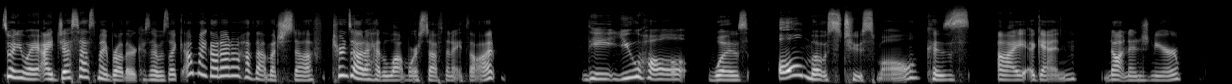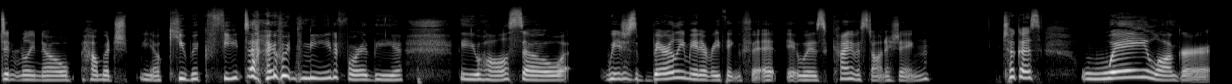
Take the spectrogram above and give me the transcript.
so, anyway, I just asked my brother because I was like, oh my God, I don't have that much stuff. Turns out I had a lot more stuff than I thought. The U Haul was almost too small because I, again, not an engineer, didn't really know how much you know cubic feet I would need for the the U-Haul. So we just barely made everything fit. It was kind of astonishing. Took us way longer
